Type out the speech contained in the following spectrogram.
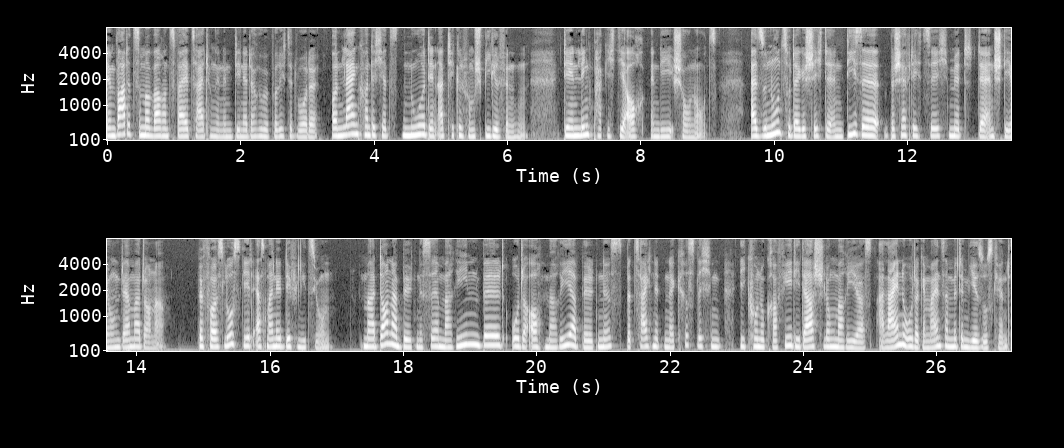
Im Wartezimmer waren zwei Zeitungen, in denen darüber berichtet wurde. Online konnte ich jetzt nur den Artikel vom Spiegel finden. Den Link packe ich dir auch in die Show Notes. Also nun zu der Geschichte. In diese beschäftigt sich mit der Entstehung der Madonna. Bevor es losgeht, erstmal eine Definition. Madonna-Bildnisse, Marienbild oder auch Maria-Bildnis bezeichnet in der christlichen Ikonographie die Darstellung Marias, alleine oder gemeinsam mit dem Jesuskind.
